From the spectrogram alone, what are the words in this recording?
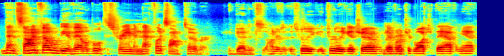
Then Seinfeld will be available to stream in Netflix in October. Good. It's. It's really, it's a really good show. Mhm. Everyone should watch if they haven't yet.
